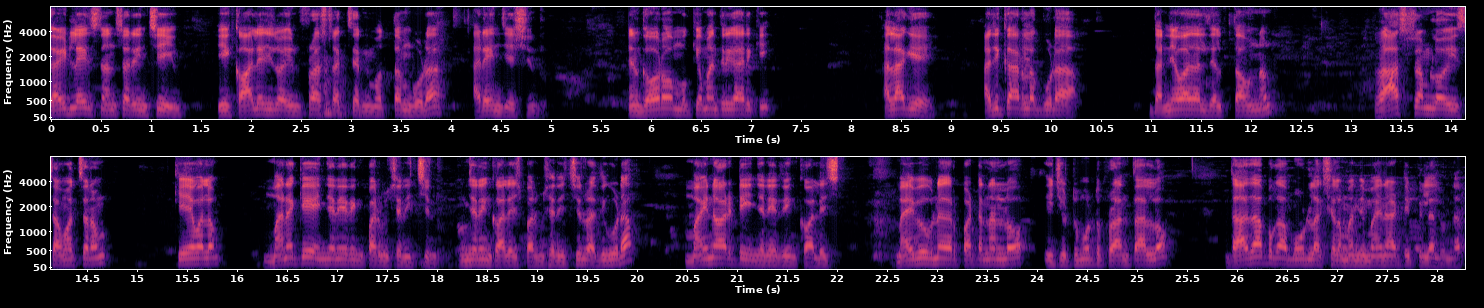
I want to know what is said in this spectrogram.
గైడ్లైన్స్ అనుసరించి ఈ కాలేజీలో ఇన్ఫ్రాస్ట్రక్చర్ని మొత్తం కూడా అరేంజ్ చేసిండ్రు. నేను గౌరవ ముఖ్యమంత్రి గారికి అలాగే అధికారులకు కూడా ధన్యవాదాలు తెలుపుతా ఉన్నాను. రాష్ట్రంలో ఈ సంవత్సరం కేవలం మనకే ఇంజనీరింగ్ పర్మిషన్ ఇచ్చిండ్రు. ఇంజనీరింగ్ కాలేజ్ పర్మిషన్ ఇచ్చిండ్రు. అది కూడా మైనారిటీ ఇంజనీరింగ్ కాలేజ్. మహబూబ్ నగర్ పట్టణంలో ఈ చుట్టుముట్టు ప్రాంతాల్లో దాదాపుగా మూడు లక్షల మంది మైనారిటీ పిల్లలు ఉన్నారు.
